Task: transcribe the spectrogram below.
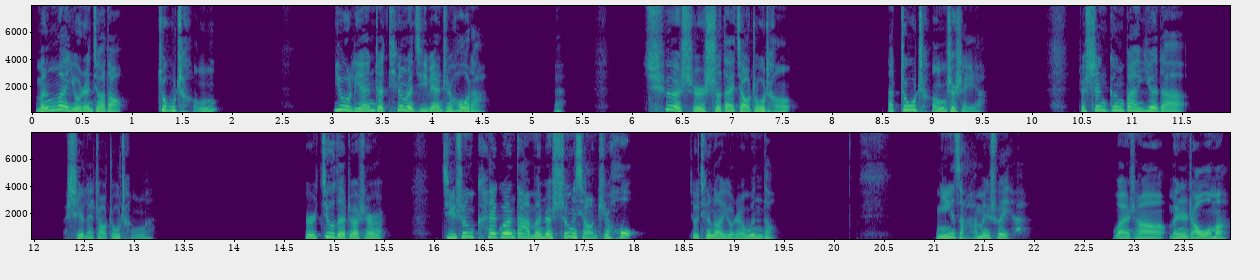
门外有人叫道：“周成。”又连着听了几遍之后的，哎，确实是在叫周成。那周成是谁呀？这深更半夜的，谁来找周成啊？而就在这时，几声开关大门的声响之后，就听到有人问道：“你咋还没睡呀？晚上没人找我吗？”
